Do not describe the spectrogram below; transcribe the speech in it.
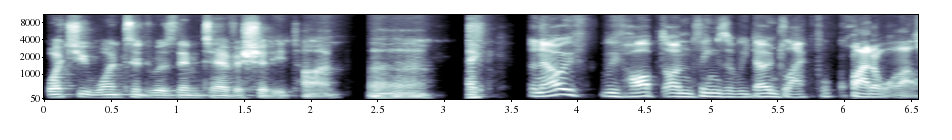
what you wanted was them to have a shitty time. Uh, So now we've we've hopped on things that we don't like for quite a while.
